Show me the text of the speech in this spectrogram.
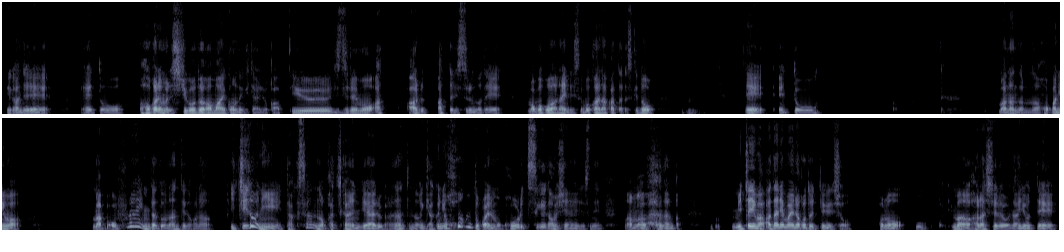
って感じで、えっと、他にもね、仕事が舞い込んできたりとかっていう実例もあある、あったりするので、まあ僕はないんですけど、僕はなかったですけど、で、えっと、まあなんだろうな、他には、まあオフラインだとなんていうのかな、一度にたくさんの価値観に出会えるから、なんていうの、逆に本とかよりも効率的かもしれないですね。まあまあまあ、なんか、めっちゃ今当たり前のこと言ってるでしょ。この、今話してる内容って、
